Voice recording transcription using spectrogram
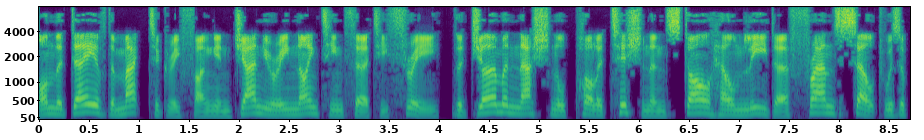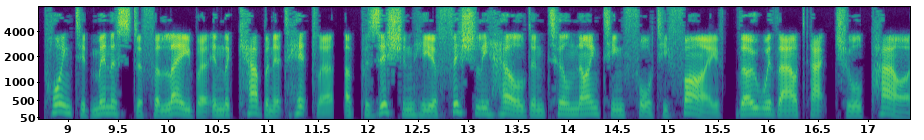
On the day of the Machtergreifung in January 1933, the German national politician and Stahlhelm leader Franz Seldte was appointed Minister for Labour in the cabinet Hitler, a position he officially held until 1945, though without actual power.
